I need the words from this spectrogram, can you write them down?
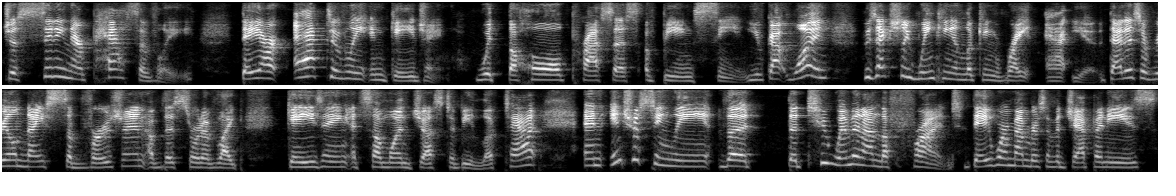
just sitting there passively, they are actively engaging with the whole process of being seen. You've got one who's actually winking and looking right at you. That is a real nice subversion of this sort of like gazing at someone just to be looked at. And interestingly, the the two women on the front, they were members of a Japanese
